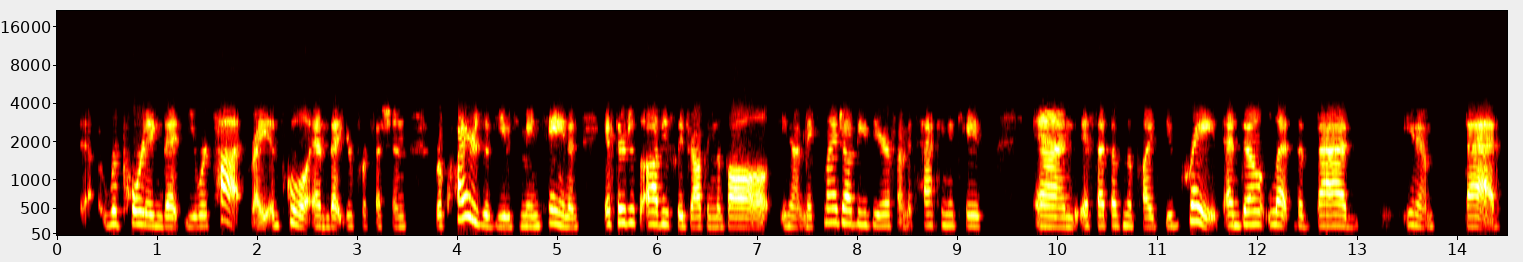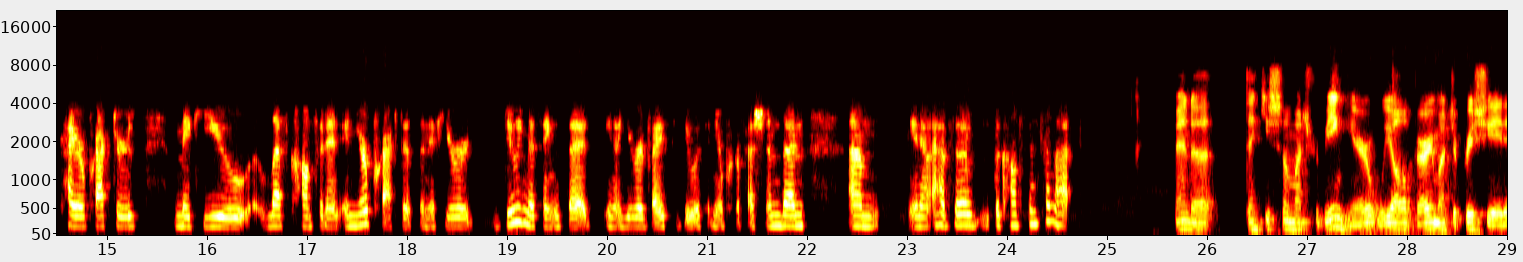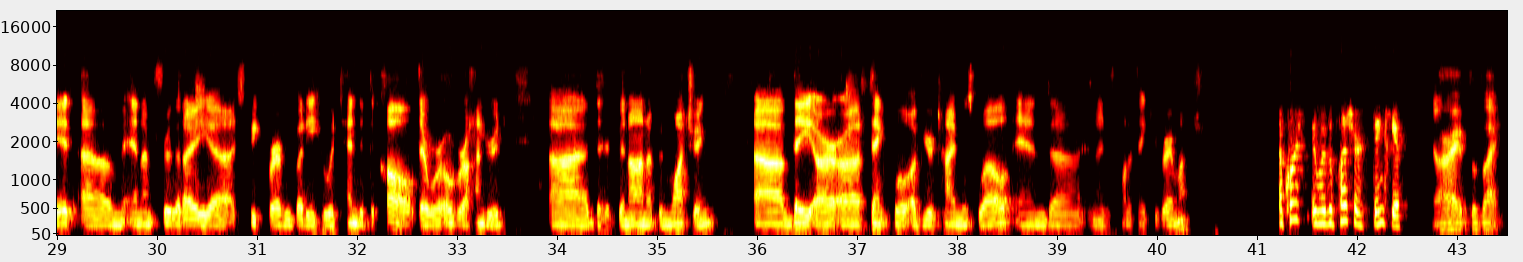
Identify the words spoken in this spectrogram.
reporting that you were taught, right, in school and that your profession requires of you to maintain. And if they're just obviously dropping the ball, you know, it makes my job easier if I'm attacking a case. And if that doesn't apply to you, great. And don't let the bad, you know, bad chiropractors make you less confident in your practice. And if you're doing the things that, you know, you're advised to do within your profession, then, um, you know, have the, the confidence in that. Amanda, thank you so much for being here. We all very much appreciate it. Um, and I'm sure that I uh, speak for everybody who attended the call. There were over 100 uh, that have been on, I've been watching. Uh, they are uh, thankful of your time as well. And, uh, and I just want to thank you very much. Of course, it was a pleasure. Thank you. All right. Bye bye.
